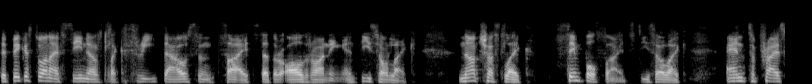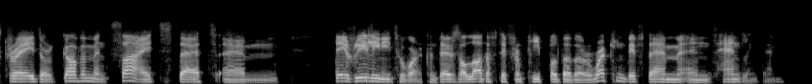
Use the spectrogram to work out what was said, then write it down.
The biggest one I've seen is like 3,000 sites that are all running. And these are like, not just like simple sites. These are like enterprise grade or government sites that um, they really need to work. And there's a lot of different people that are working with them and handling them.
